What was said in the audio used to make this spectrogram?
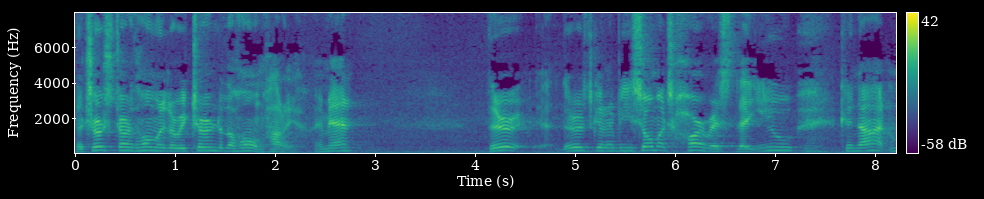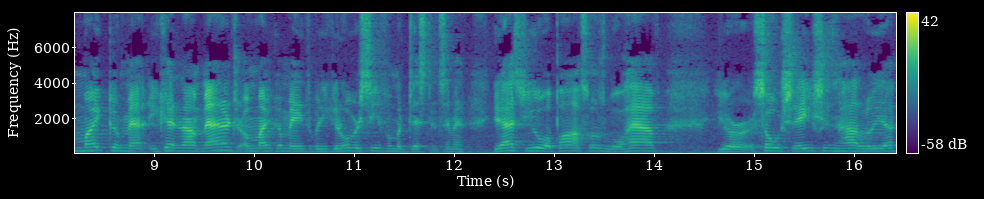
The church started the home, going to return to the home. Hallelujah. Amen. There, there's going to be so much harvest that you cannot micro you cannot manage or micromanage, but you can oversee from a distance. Amen. Yes, you apostles will have your associations. Hallelujah.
